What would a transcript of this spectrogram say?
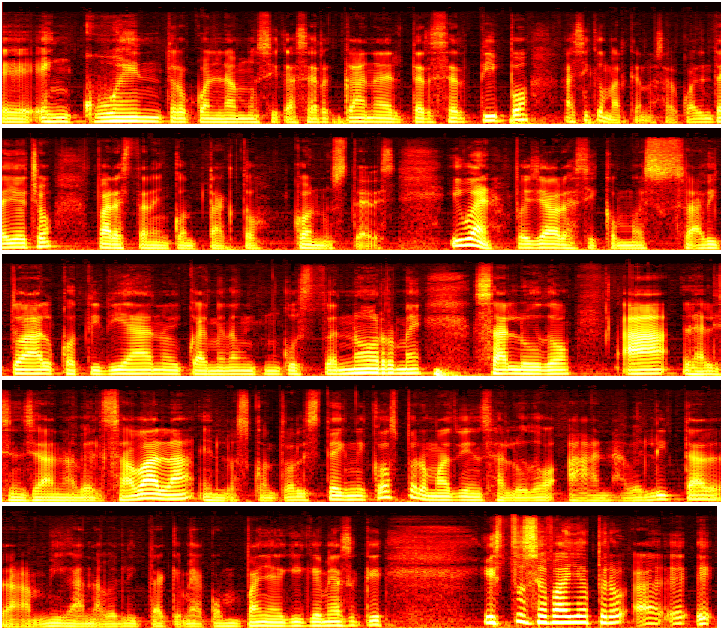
eh, encuentro con la música cercana del tercer tipo, así que márquenos al 48 para estar en contacto con ustedes. Y bueno, pues ya ahora sí, como es habitual, cotidiano y cual me da un gusto enorme, saludo a la licenciada Anabel Zavala en los controles técnicos, pero más bien saludo a Anabelita, la amiga Anabelita que me acompaña aquí, que me hace que esto se vaya, pero ah, eh, eh,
